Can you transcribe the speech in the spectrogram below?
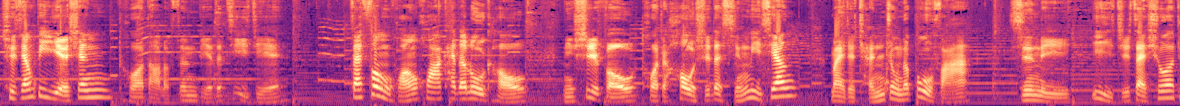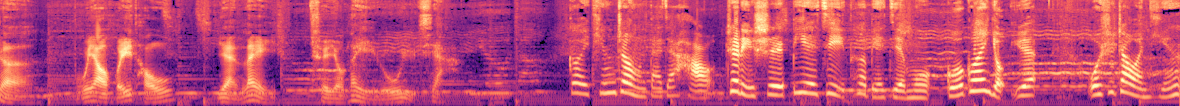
却将毕业生拖到了分别的季节。在凤凰花开的路口，你是否拖着厚实的行李箱，迈着沉重的步伐，心里一直在说着“不要回头”，眼泪却又泪如雨下。各位听众，大家好，这里是毕业季特别节目《国关有约》，我是赵婉婷，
